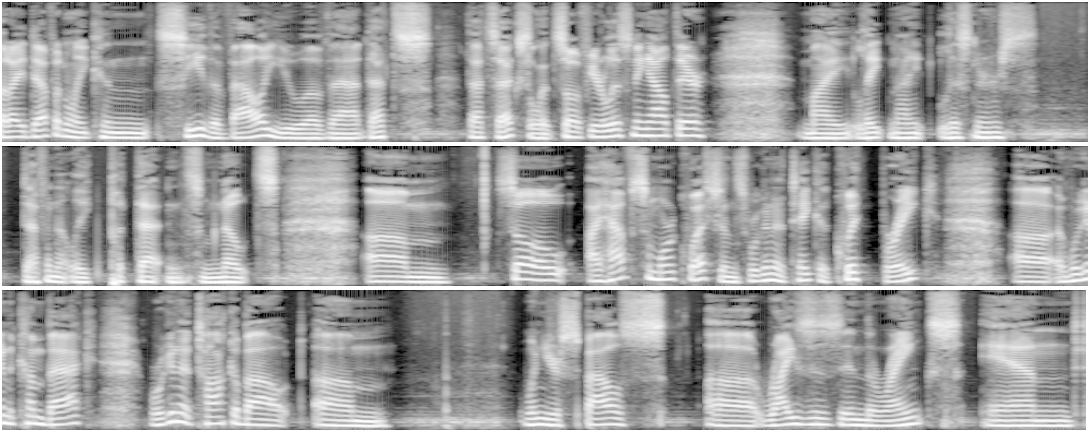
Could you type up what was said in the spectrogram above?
but I definitely can see the value of that. That's that's excellent. So if you're listening out there, my late night listeners, definitely put that in some notes. Um, so I have some more questions. We're going to take a quick break, uh, and we're going to come back. We're going to talk about um, when your spouse uh, rises in the ranks and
